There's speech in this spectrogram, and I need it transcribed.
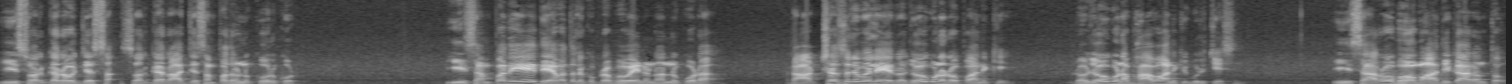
ఈ స్వర్గరోజ్య స- స్వర్గరాజ్య సంపదలను కోరుకోడు. ఈ సంపదయే దేవతలకు ప్రభువైన నన్ను కూడా రాక్షసుల వలె రజోగుణ రూపానికి రజోగుణ భావానికి గురిచేసింది ఈ సార్వభౌమ అధికారంతో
